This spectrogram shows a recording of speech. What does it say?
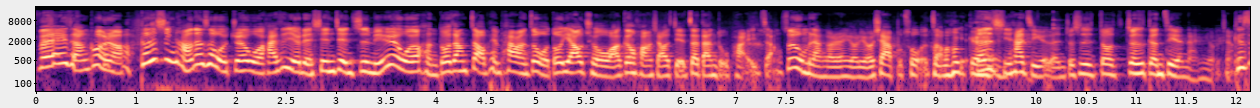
非常困扰，可是幸好那时候我觉得我还是有点先见之明，因为我有很多张照片拍完之后，我都要求我要跟黄小姐再单独拍一张，所以我们两个人有留下不错的照片。Okay. 但是其他几个人就是都就是跟自己的男友这样，可是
